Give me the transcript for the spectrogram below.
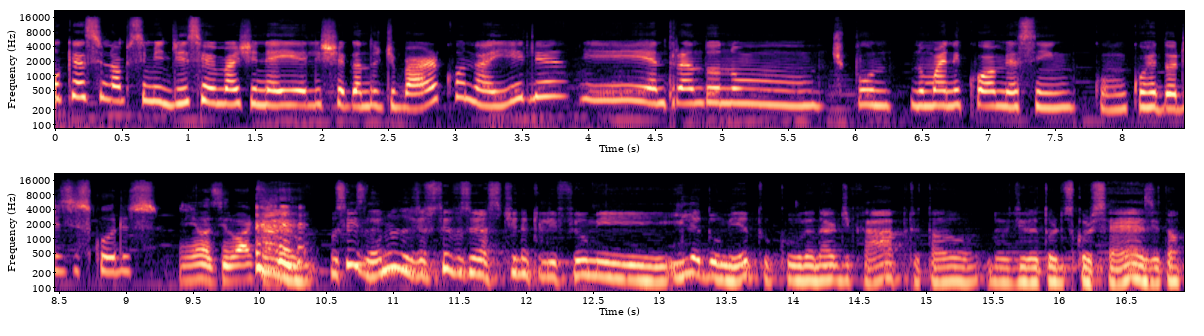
O, que a sinopse me disse, eu imaginei ele chegando de barco na ilha e entrando num, tipo, num manicômio, assim, com corredores escuros. Meu, asilo arcano. Cara, vocês lembram? Já sei vocês assistiram aquele filme Ilha do Medo com o Leonardo DiCaprio e tal, do diretor de Scorsese e tal.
